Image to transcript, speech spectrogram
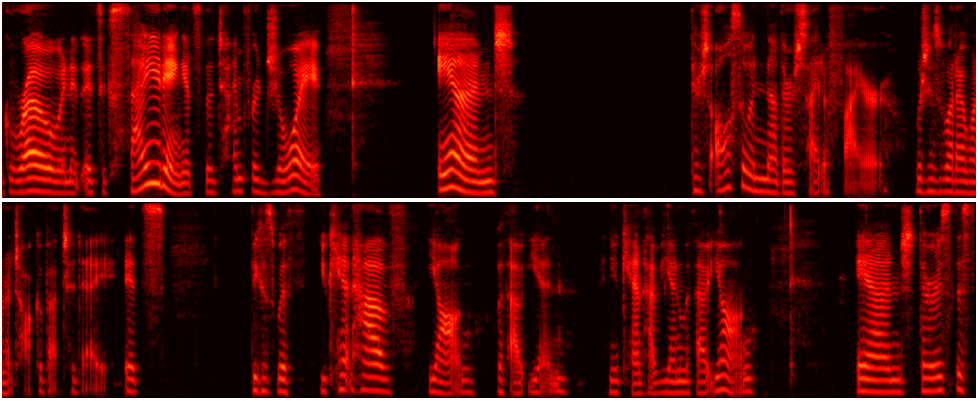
grow and it, it's exciting. It's the time for joy. And there's also another side of fire, which is what I want to talk about today. It's because with you can't have yang without yin, and you can't have yin without yang. And there is this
